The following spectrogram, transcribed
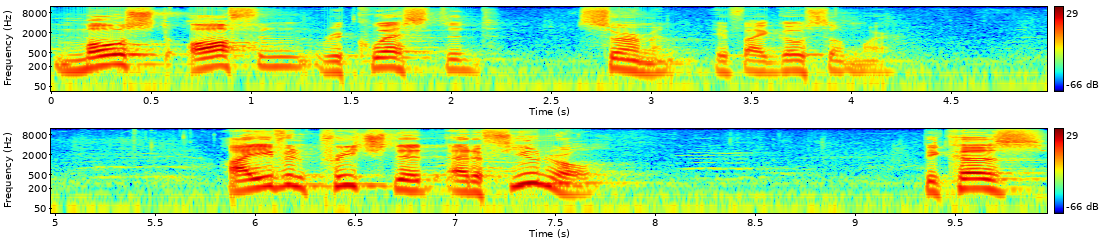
most often requested sermon if I go somewhere. I even preached it at a funeral because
